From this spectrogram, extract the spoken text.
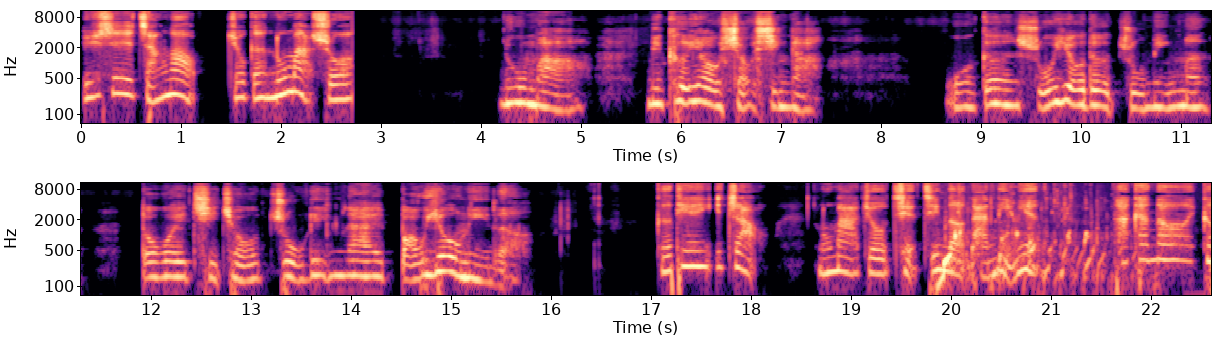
于是长老就跟鲁玛说：“鲁玛，你可要小心啊！”我跟所有的族民们都会祈求祖灵来保佑你了。隔天一早，努玛就潜进了潭里面。他看到一个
